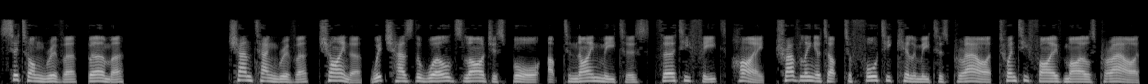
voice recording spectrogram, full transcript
Sittaung River, Burma. Qiantang River, China, which has the world's largest bore, up to 9 meters 30 feet high, traveling at up to 40 kilometers per hour 25 miles per hour.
